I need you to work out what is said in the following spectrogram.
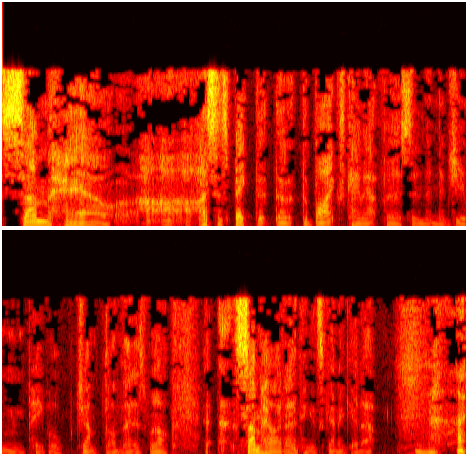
somehow, I, I suspect that the, the bikes came out first and then the gym people jumped on that as well. Uh, somehow I don't think it's going to get up. right.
